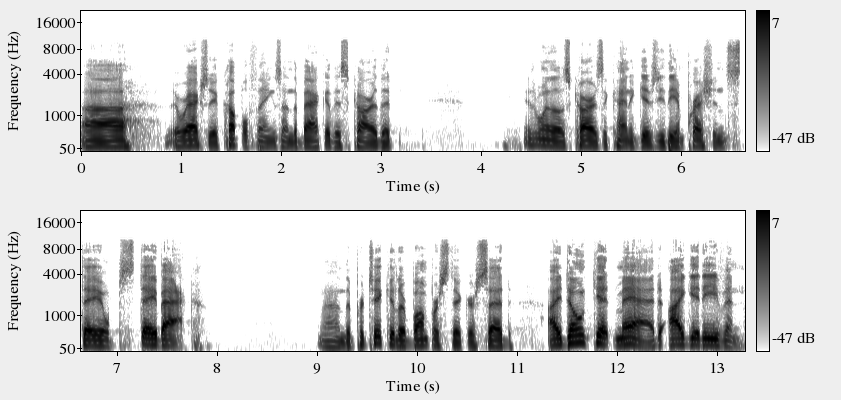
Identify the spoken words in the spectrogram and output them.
Uh, there were actually a couple things on the back of this car that is one of those cars that kind of gives you the impression stay stay back. And the particular bumper sticker said, "I don't get mad, I get even."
